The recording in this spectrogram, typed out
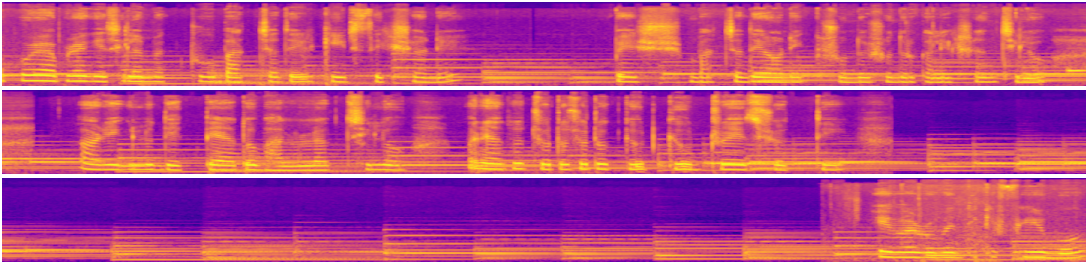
তারপরে আমরা গেছিলাম একটু বাচ্চাদের কিড সেকশনে বেশ, বাচ্চাদের অনেক সুন্দর সুন্দর কালেকশন ছিল। আর এগুলো দেখতে এত ভালো লাগছিল। মানে এত ছোট ছোট কিউট কিউট ড্রেস সত্যি। এবার রুমের দিকে ফিরবো,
